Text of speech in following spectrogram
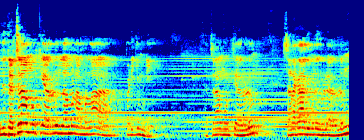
இது தட்சிணாமூர்த்தி அருள் இல்லாமல் நாமெல்லாம் படிக்க முடியாது தட்சிணாமூர்த்தி அருளும் சனகாதிபதிகளுடைய அருளும்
